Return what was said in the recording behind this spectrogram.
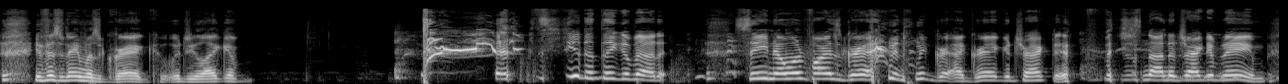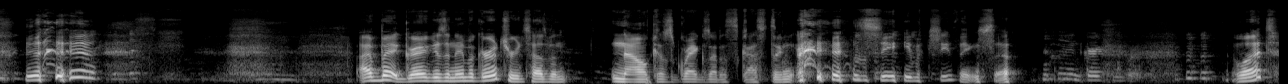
If his name was Greg, would you like him? you to think about it. See, no one finds Greg, uh, Greg attractive. It's just not an attractive name. I bet Greg is the name of Gertrude's husband. No, because Greg's not disgusting. See, but she thinks so. Greg's brother. What?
